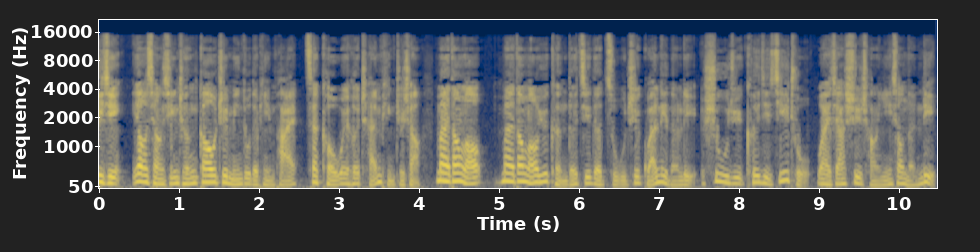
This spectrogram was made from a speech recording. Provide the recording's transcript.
毕竟，要想形成高知名度的品牌，在口味和产品之上，麦当劳、麦当劳与肯德基的组织管理能力、数据科技基础，外加市场营销能力，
